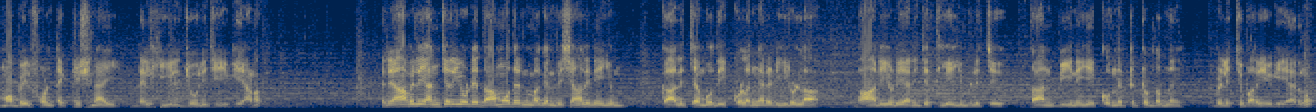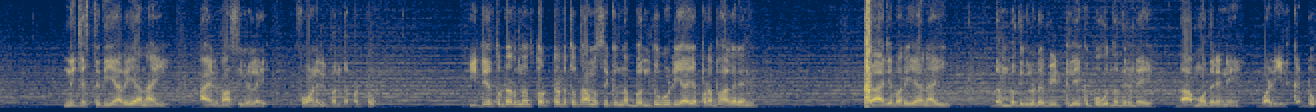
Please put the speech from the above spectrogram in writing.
മൊബൈൽ ഫോൺ ടെക്നീഷ്യനായി ഡൽഹിയിൽ ജോലി ചെയ്യുകയാണ്. രാവിലെ അഞ്ചരയോടെ ദാമോദരൻ മകൻ വിശാലിനെയും കാലിച്ചാമ്പൊതി കുളങ്ങരടിയിലുള്ള ഭാര്യയുടെ അനുജത്തിയെയും വിളിച്ച് താൻ ബീനയെ കൊന്നിട്ടിട്ടുണ്ടെന്ന് വിളിച്ചു പറയുകയായിരുന്നു. നിജസ്ഥിതി അറിയാനായി അയൽവാസികളെ ഫോണിൽ ബന്ധപ്പെട്ടു. ഇതേ തുടർന്ന് തൊട്ടടുത്ത് താമസിക്കുന്ന ബന്ധു കൂടിയായ പ്രഭാകരൻ കാര്യമറിയാനായി ദമ്പതികളുടെ വീട്ടിലേക്ക് പോകുന്നതിനിടെ ദാമോദരനെ വഴിയിൽ കണ്ടു.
